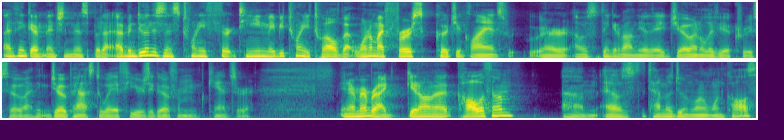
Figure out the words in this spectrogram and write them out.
I think I mentioned this, but I've been doing this since 2013, maybe 2012. But one of my first coaching clients, where I was thinking about the other day, Joe and Olivia Caruso. I think Joe passed away a few years ago from cancer. And I remember I'd get on a call with them. Um, was the time I was doing one-on-one calls,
